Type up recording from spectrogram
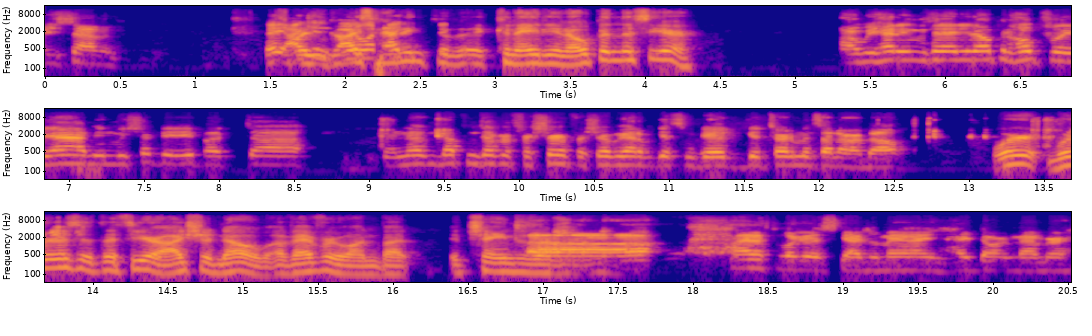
87. hey, I Are can you you know guys what, I heading to the Canadian Open this year? Are we heading to the Canadian Open? Hopefully, yeah. I mean, we should be, but uh, no, nothing's ever for sure. For sure, we got to get some good good tournaments under our belt. Where Where is it this year? I should know of everyone, but it changes. Uh. I'd have to look at the schedule, man. I, I don't remember.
